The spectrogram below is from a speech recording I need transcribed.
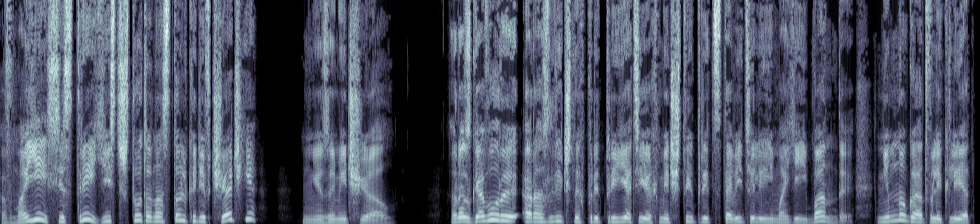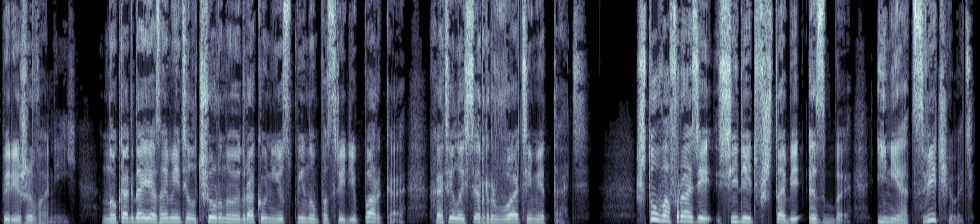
В моей сестре есть что-то настолько девчачье? Не замечал. Разговоры о различных предприятиях мечты представителей моей банды немного отвлекли от переживаний, но когда я заметил черную драконью спину посреди парка, хотелось рвать и метать. Что во фразе «сидеть в штабе СБ» и не отсвечивать,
